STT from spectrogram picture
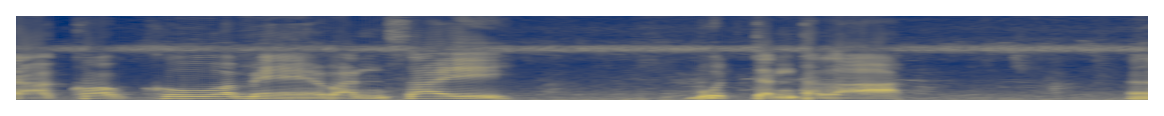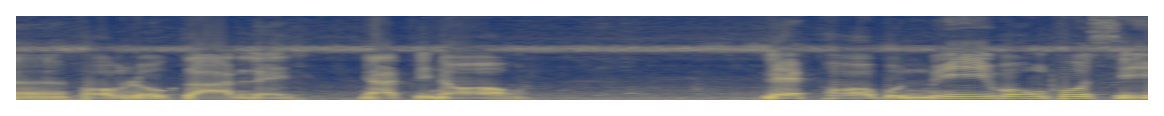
จากครอบครัวแม่วันไสบุตรจันทราชเอ่อพ่อมลูกหลานเลยญาติพี่น้อง และพ่อบุญมีวงโพธิ์ศรี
